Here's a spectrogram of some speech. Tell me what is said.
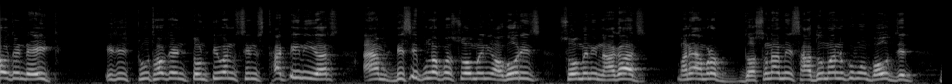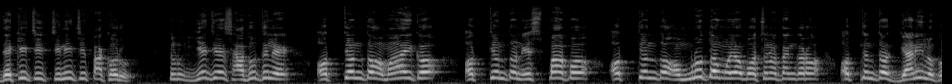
thousand eight it is 2021 since 13 years i am disciple of so many agoris so many nagas माने आम दशनामी साधु मान को बहुत देखी चिन्ह पाखु तेणु ये जे साधु थे अत्यंत अमायिक ଅତ୍ୟନ୍ତ ନିଷ୍ପାପ ଅତ୍ୟନ୍ତ ଅମୃତମୟ ବଚନ ତାଙ୍କର ଅତ୍ୟନ୍ତ ଜ୍ଞାନୀ ଲୋକ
